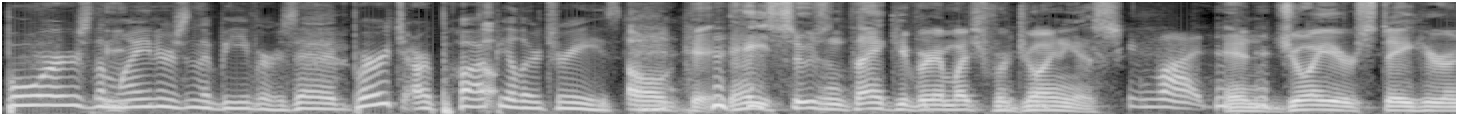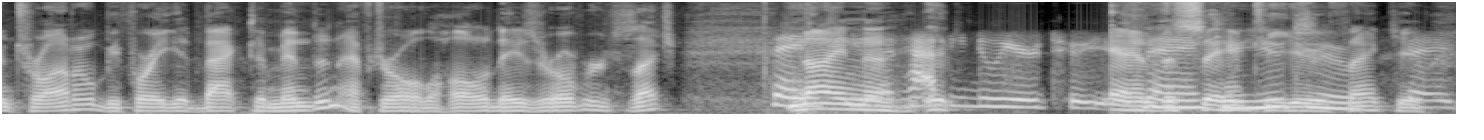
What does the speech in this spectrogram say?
borers, the miners, and the beavers, uh, birch are popular trees. Okay. Hey, Susan, thank you very much for joining us. Very much. Enjoy your stay here in Toronto before you get back to Minden after all the holidays are over and such. Thank Nine, you, uh, and Happy it- New Year to you. And the same you, to you you. too. Thank you.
